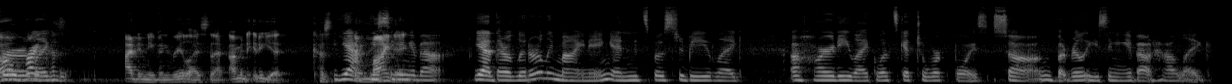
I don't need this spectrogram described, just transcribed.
Oh, for oh right, like, I didn't even realize that. I'm an idiot. Because yeah, they're he's mining. singing about yeah, they're literally mining, and it's supposed to be like a hearty like "Let's get to work, boys" song, but really he's singing about how like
